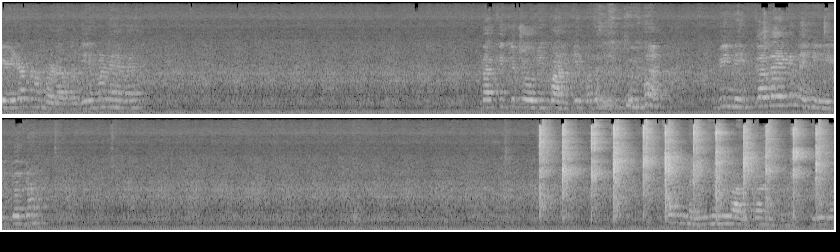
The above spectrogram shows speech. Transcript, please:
ਪੇੜ ਆਪਣਾ ਬੜਾ ਵਧੀਆ ਬਣਿਆ ਹੋਇਆ ਹੈ ਬਾਕੀ ਕਚੋਰੀ ਬਣ ਕੇ ਪਤਾ ਲੱਗੂਗਾ ਵੀ ਨਿਕਲਦਾ ਹੈ ਕਿ ਨਹੀਂ ਨਿਕਲਦਾ। ਪਰ ਨਹੀਂ, ਮੈਨੂੰ ਲੱਗਦਾ ਨਹੀਂ। ਨਿਕਲੂਗਾ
